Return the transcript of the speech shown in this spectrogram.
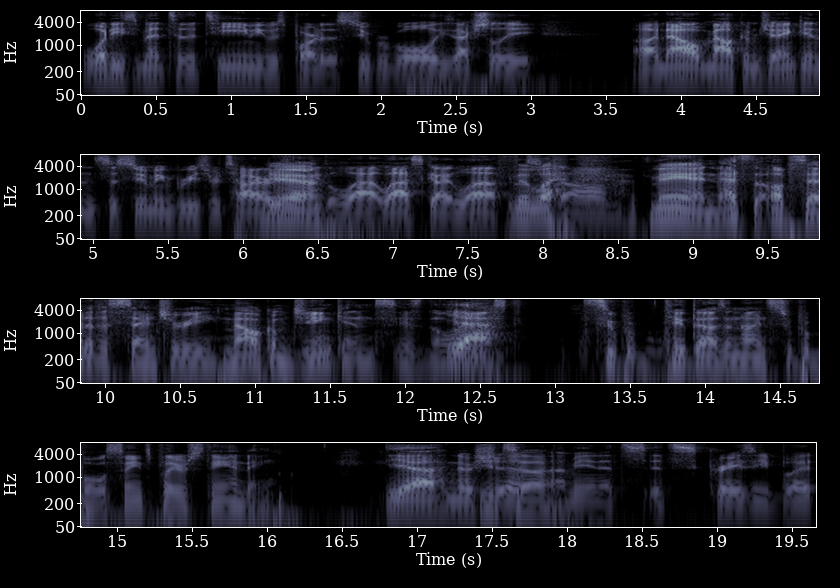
what he's meant to the team, he was part of the Super Bowl. He's actually uh, now Malcolm Jenkins, assuming Brees retires, Yeah. will be the la- last guy left. The la- um, Man, that's the upset of the century. Malcolm Jenkins is the Yeah. last Super 2009 Super Bowl Saints player standing. Yeah, no shit. Uh, I mean, it's it's crazy, but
